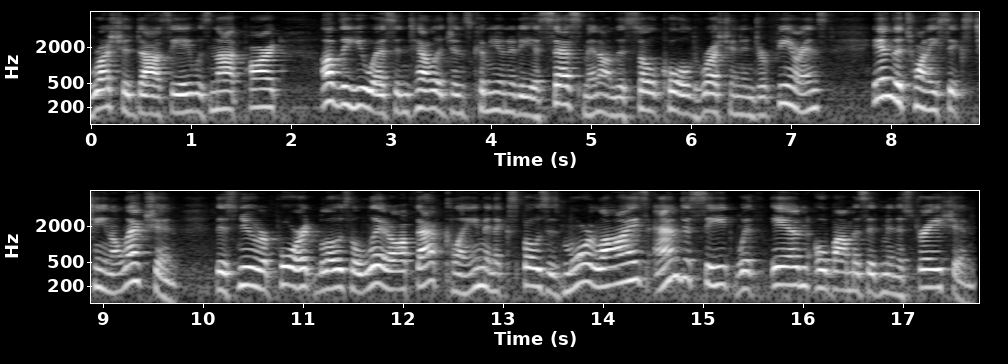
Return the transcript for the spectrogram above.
Russia dossier was not part of the U.S. intelligence community assessment on the so called Russian interference in the 2016 election. This new report blows the lid off that claim and exposes more lies and deceit within Obama's administration.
